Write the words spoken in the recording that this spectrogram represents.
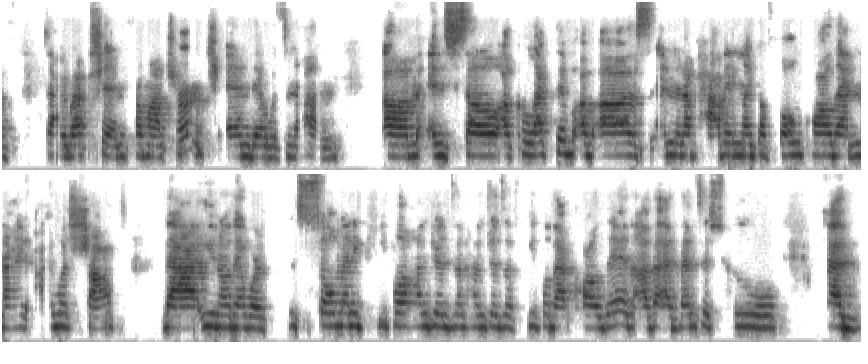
of direction from our church, and there was none. Um, and so a collective of us ended up having like a phone call that night. I was shocked that, you know, there were so many people, hundreds and hundreds of people that called in, other Adventists who had,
